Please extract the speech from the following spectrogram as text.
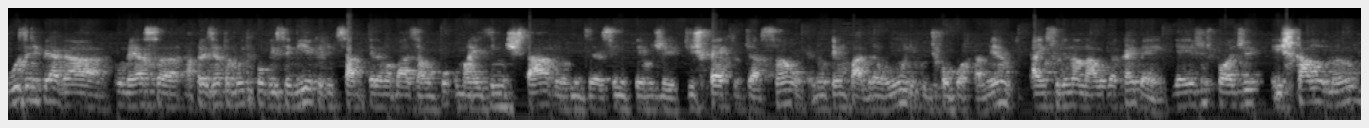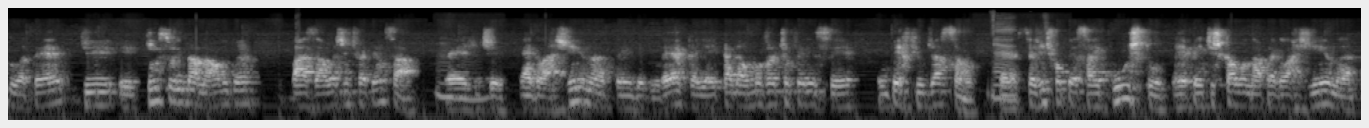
usa NPH, começa, apresenta muita hipoglicemia, que a gente sabe que ela é uma basal um pouco mais instável, vamos dizer assim, em termos de, de espectro de ação, não tem um padrão único de comportamento, a insulina análoga cai bem. E aí a gente pode ir escalonando até de eh, que insulina análoga basal a gente vai pensar. Uhum. Né? A gente tem a glargina, tem a dedureca, e aí cada uma vai te oferecer um perfil de ação. É. É, se a gente for pensar em custo, de repente escalonar para glargina,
